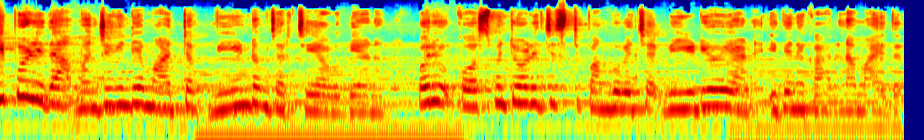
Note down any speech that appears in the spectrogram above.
ഇപ്പോഴിതാ മഞ്ജുവിന്റെ മാറ്റം വീണ്ടും ചർച്ചയാവുകയാണ്. ഒരു കോസ്മെറ്റോളജിസ്റ്റ് പങ്കുവച്ച വീഡിയോയാണ് ഇതിന് കാരണമായത്.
